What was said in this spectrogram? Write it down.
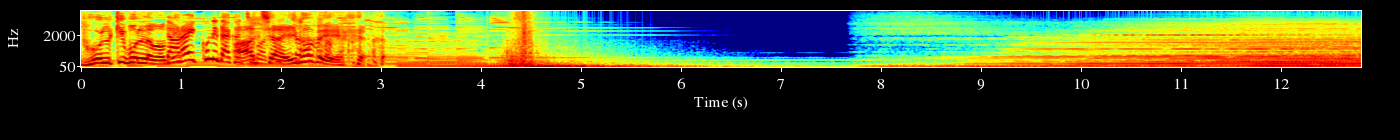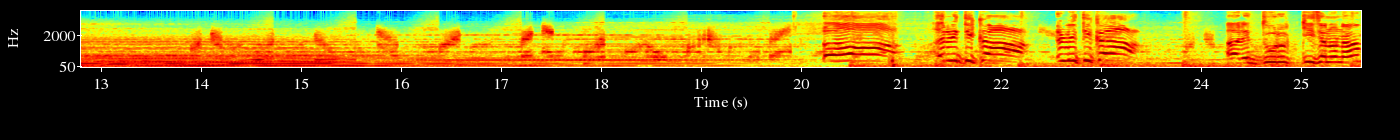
ভুল কি বললাম আমি দাঁড়া এক্ষুনি দেখাচ্ছি আচ্ছা। এইভাবে! ঋতিকা ঋতিকা আরে দূর কি যেন নাম!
